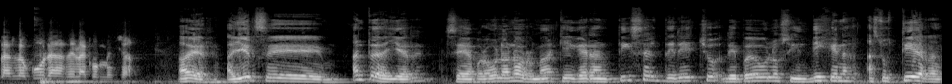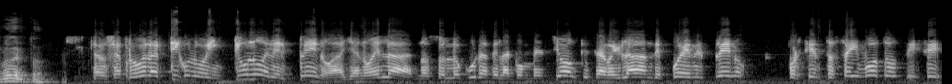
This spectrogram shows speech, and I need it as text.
las locuras de la convención. A ver, ayer se, antes de ayer, se aprobó la norma que garantiza el derecho de pueblos indígenas a sus tierras, Roberto. Claro, se aprobó el artículo 21 en el Pleno, allá no, es la, no son locuras de la Convención que se arreglaban después en el Pleno, por 106 votos dice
